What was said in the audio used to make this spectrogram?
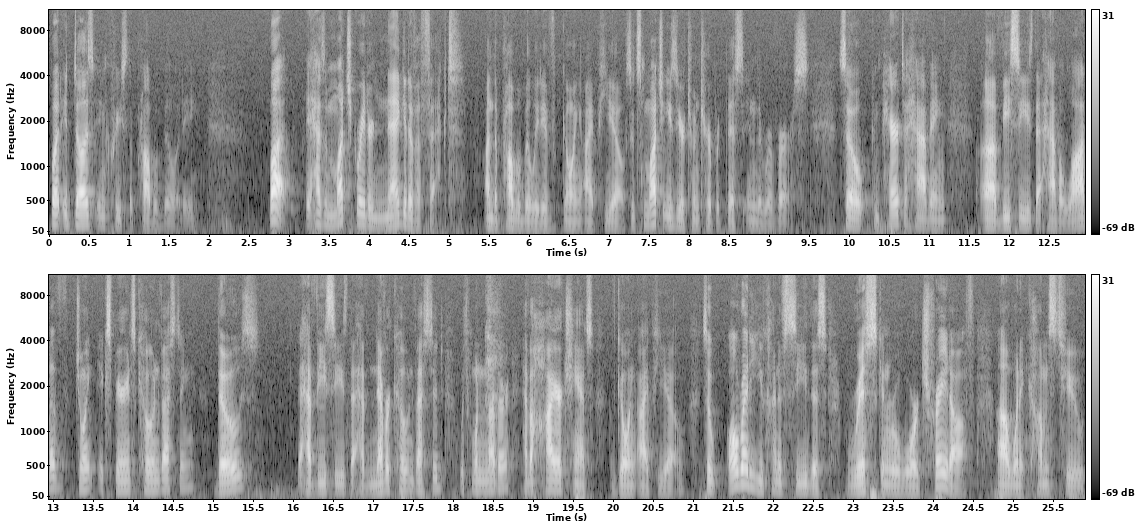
but it does increase the probability. But it has a much greater negative effect on the probability of going IPO. So it's much easier to interpret this in the reverse. So compared to having uh, VCs that have a lot of joint experience co-investing, those that have VCs that have never co-invested with one another have a higher chance of going IPO. So already you kind of see this risk and reward trade-off uh, when it comes to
